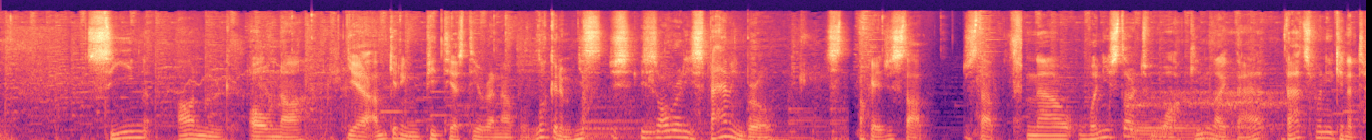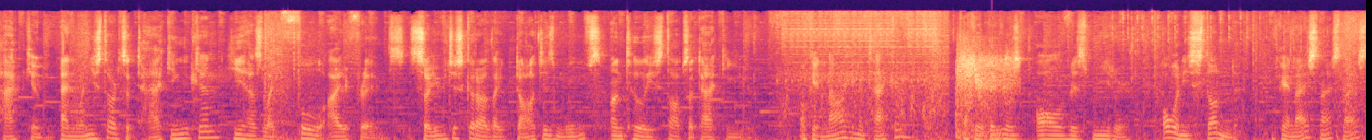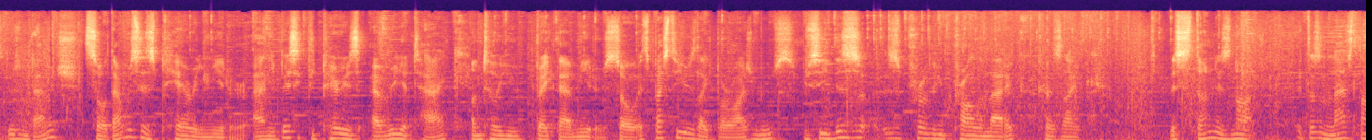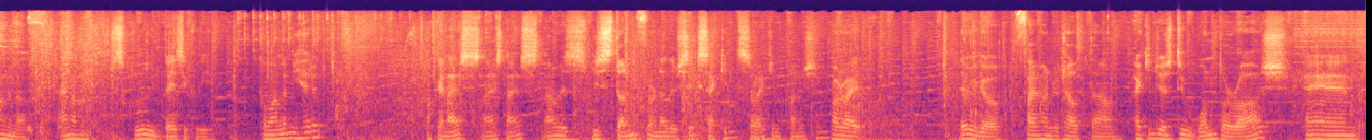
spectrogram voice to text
Scene on. Oh nah. Yeah, I'm getting PTSD right now, bro. Look at him. He's just, he's already spamming, bro. Okay, just stop. Just stop. Now, when you start walking like that, that's when you can attack him. And when he starts attacking again, he has like full iframes. So you've just gotta like dodge his moves until he stops attacking you. Okay, now I can attack him. Okay, there goes all of his meter. Oh, and he's stunned. Okay, nice, nice, nice. Do some damage. So that was his parry meter, and he basically parries every attack until you break that meter. So it's best to use like barrage moves. You see, this is this is probably problematic because like the stun is not. It doesn't last long enough, and I'm screwed basically. Come on, let me hit him. Okay, nice, nice, nice. Now he's he's stunned for another six seconds, so I can punish him. All right. There we go, 500 health down. I can just do one barrage and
